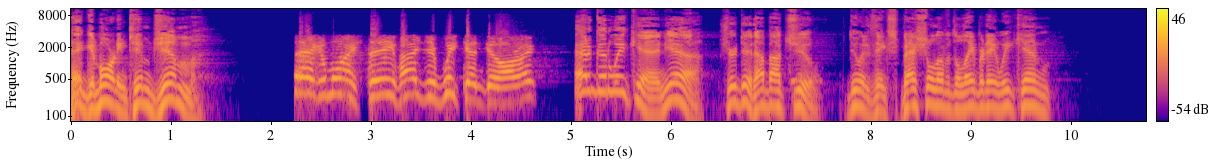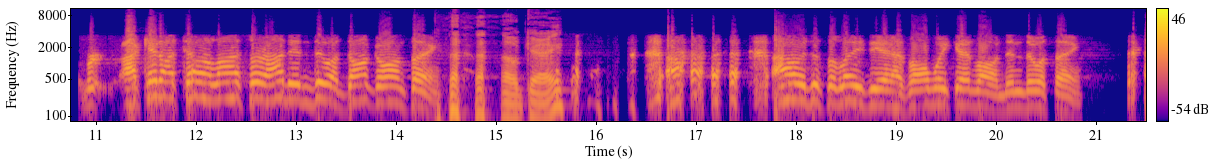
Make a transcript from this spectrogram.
Hey, good morning, Tim Jim. Hey, good morning, Steve. How'd your weekend go? All right? Had a good weekend, yeah. Sure did. How about you? Do anything special over the Labor Day weekend? I cannot tell a lie, sir. I didn't do a doggone thing. okay. I was just a lazy ass all weekend long. Didn't do a thing.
